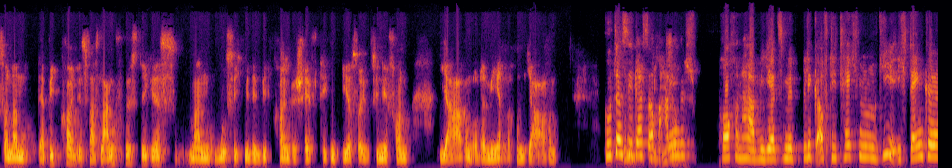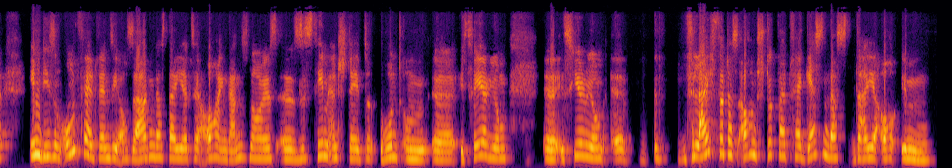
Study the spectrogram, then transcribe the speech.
sondern der Bitcoin ist was Langfristiges. Man muss sich mit dem Bitcoin beschäftigen, eher so im Sinne von Jahren oder mehreren Jahren. Gut, dass Sie das auch angesprochen haben, jetzt mit Blick auf die Technologie. Ich denke, in diesem Umfeld, wenn Sie auch sagen, dass da jetzt ja auch ein ganz neues äh, System entsteht rund um äh, Ethereum, äh, Ethereum, äh, vielleicht wird das auch ein Stück weit vergessen, dass da ja auch im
